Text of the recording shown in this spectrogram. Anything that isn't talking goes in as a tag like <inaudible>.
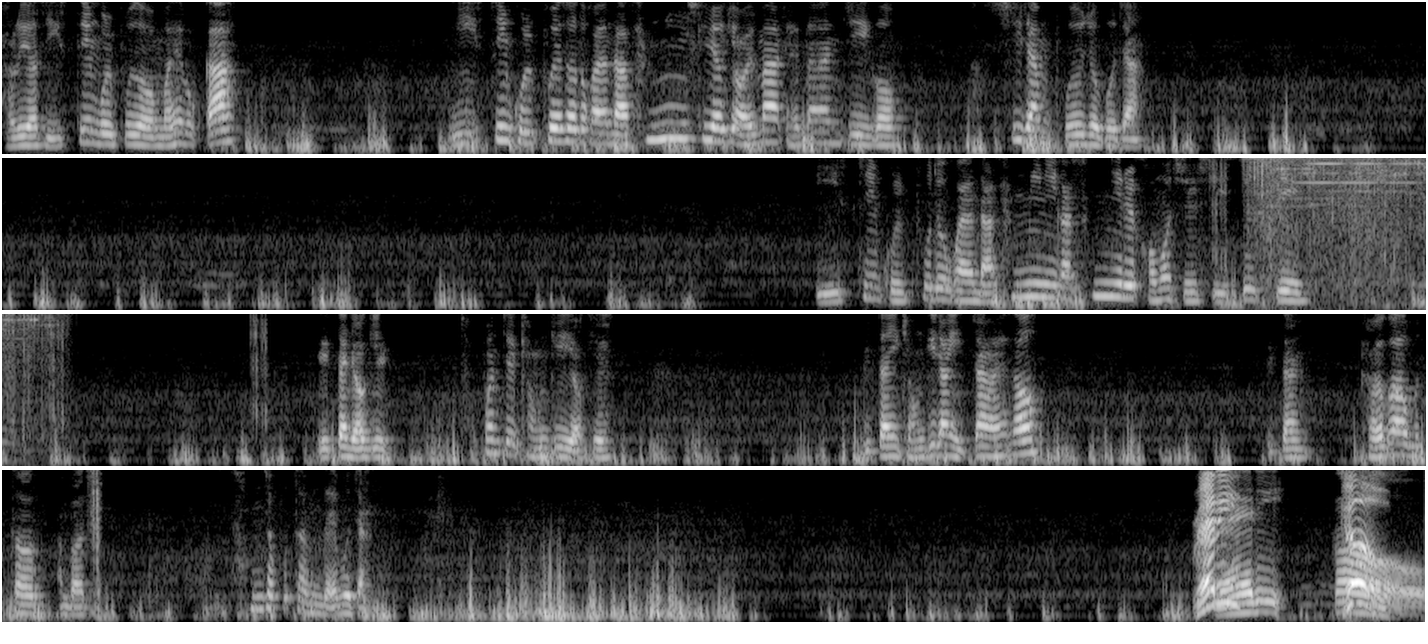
바로 이어서 익스트림 골프도 한번 해볼까? 이 익스트림 골프에서도 과연 나 상민 실력이 얼마나 대단한지 이거 확실히 한번 보여줘 보자. 이 익스트림 골프도 과연 나 상민이가 승리를 거머쥘 수 있을지. 일단 여기 첫 번째 경기 여기 일단 이 경기장 입장을 해서 일단 결과부터 한번 성적부터 한번 내보자. Ready? Ready, go. Go.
